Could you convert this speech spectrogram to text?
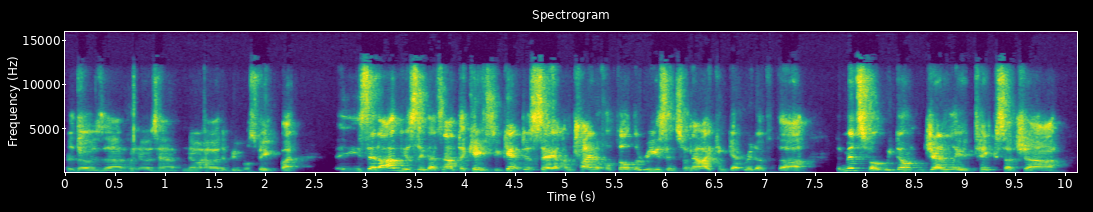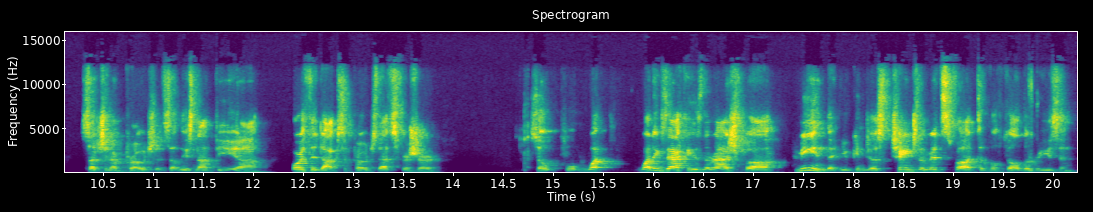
for those uh, who knows how, know how other people speak. But he said, obviously, that's not the case. You can't just say, I'm trying to fulfill the reason, so now I can get rid of the, the mitzvah. We don't generally take such a such an approach. It's at least not the uh, orthodox approach, that's for sure. So what what exactly does the Rashba mean that you can just change the mitzvah to fulfill the reason?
